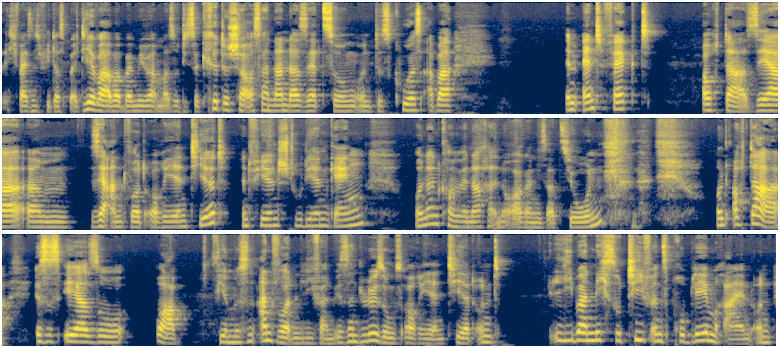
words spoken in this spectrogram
ich weiß nicht, wie das bei dir war, aber bei mir war immer so diese kritische Auseinandersetzung und Diskurs. Aber im Endeffekt auch da sehr, ähm, sehr antwortorientiert in vielen Studiengängen. Und dann kommen wir nachher in eine Organisation. Und auch da ist es eher so, oh, wir müssen Antworten liefern, wir sind lösungsorientiert und lieber nicht so tief ins Problem rein. Und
